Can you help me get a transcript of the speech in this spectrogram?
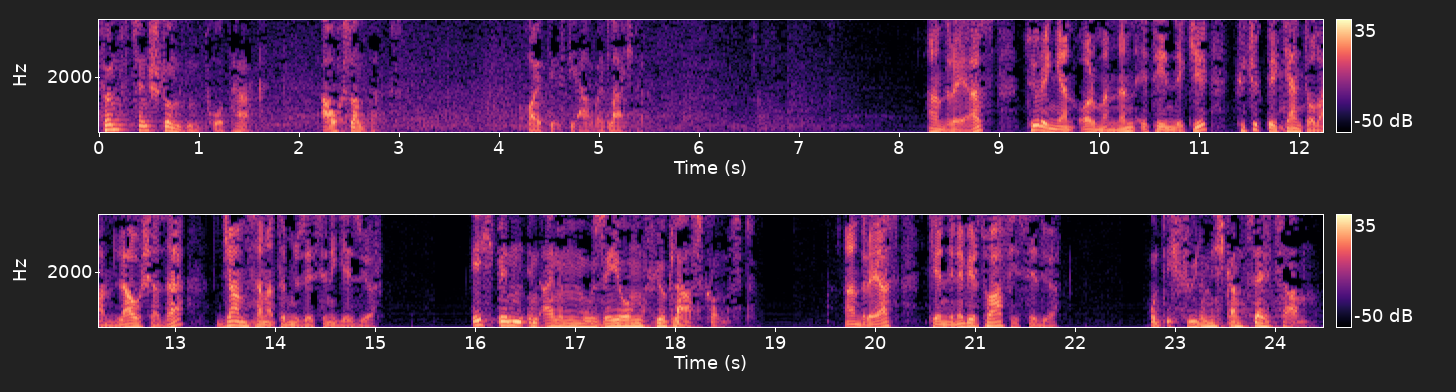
15 Stunden pro Tag. Auch sonntags. Heute ist die Arbeit leichter. Andreas, Thüringen ormanının eteğindeki küçük bir kent olan Lauscha'da cam sanatı müzesini geziyor. Ich bin in einem Museum für Glaskunst. Andreas kendini bir tuhaf hissediyor. Und ich fühle mich ganz seltsam.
